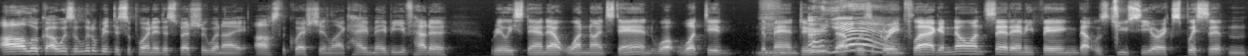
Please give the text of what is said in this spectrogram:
uh, look, I was a little bit disappointed, especially when I asked the question, like, hey, maybe you've had a really standout one night stand. What what did the man do Oh, that was a green flag? And no one said anything that was juicy or explicit. And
